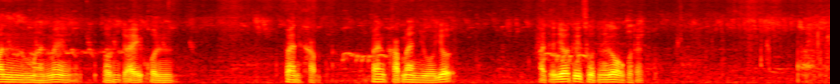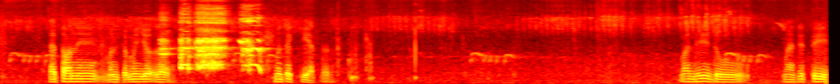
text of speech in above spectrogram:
มันเหมือนไม่สนใจคนแฟนคลับ แฟนคลับแมนยูเยอะ อาจจะเยอะที่สุดในโลกก็ได้ แต่ตอนนี้มันจะไม่เยอะเลยมันจะเกลียดเลยวันที่ดูแมนซิตี้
